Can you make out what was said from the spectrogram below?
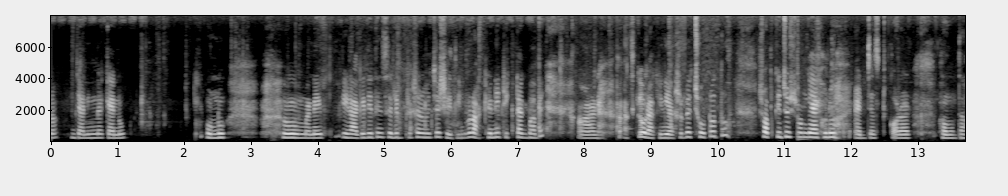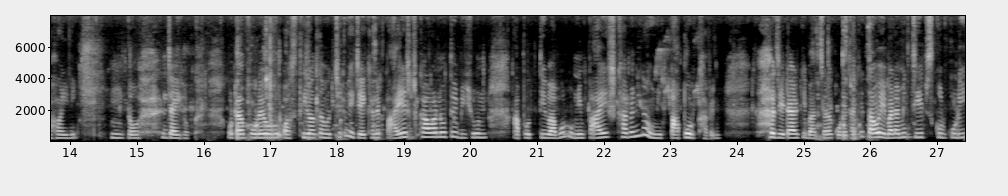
না। জানি না কেন। অন্য মানে এর আগে যেদিন সেলিব্রেশন হয়েছে সেদিনও রাখেনি ঠিকঠাকভাবে। আর আজকেও রাখেনি। আসলে ছোট তো সব কিছুর সঙ্গে এখনও অ্যাডজাস্ট করার ক্ষমতা হয়নি। তো যাই হোক, ওটা পরেও অস্থিরতা হচ্ছিল। এই যে এখানে পায়েস খাওয়ানোতে ভীষণ আপত্তি বাবুর। উনি পায়েস খাবেন না, উনি পাঁপড় খাবেন। যেটা আর কি বাচ্চারা করে থাকে। তাও এবার আমি চিপস, কুরকুরি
